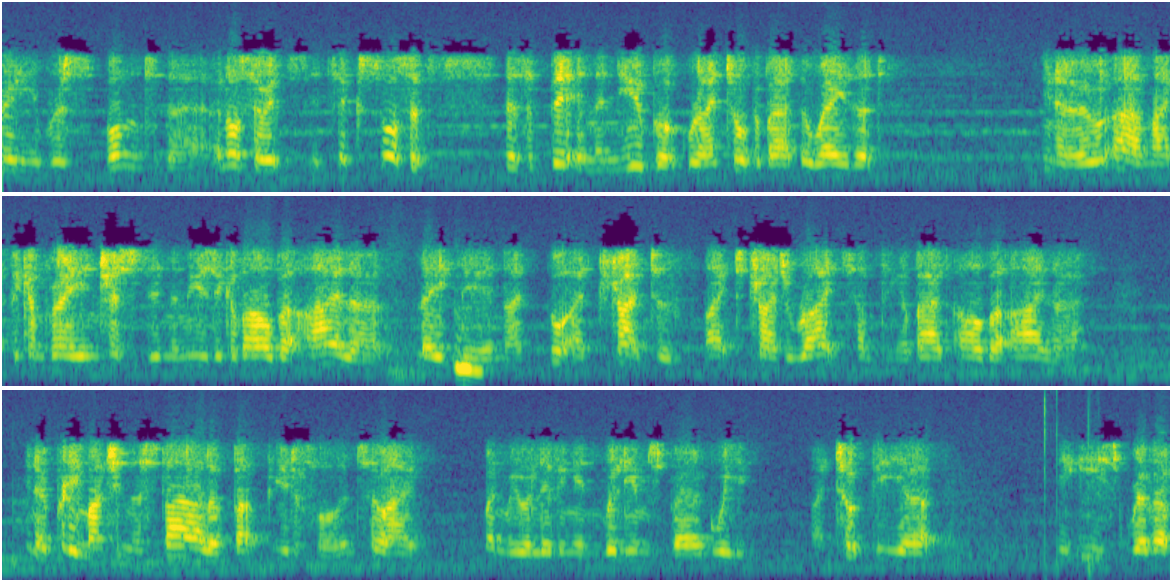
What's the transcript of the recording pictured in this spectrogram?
really respond to that, and also it's it's a sort of there's a bit in the new book where I talk about the way that you know, um, I've become very interested in the music of Albert Ayler lately, and I thought I'd try to like to try to write something about Albert Ayler, you know, pretty much in the style of But Beautiful. And so I, when we were living in Williamsburg, we I took the uh, the East River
